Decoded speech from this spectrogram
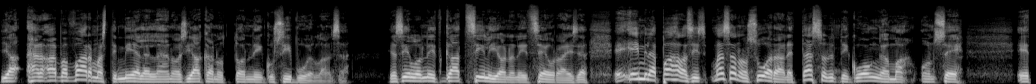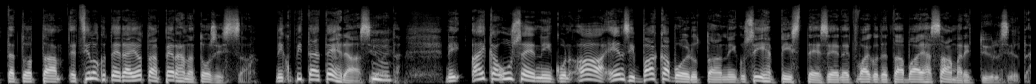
ja hän aivan varmasti mielellään olisi jakanut ton niin kuin sivuillansa. Ja silloin niitä gatsiljona niitä seuraajia. Ei, ei millään pahalla, siis mä sanon suoraan, että tässä on nyt niinku ongelma on se, että, tota, että silloin kun tehdään jotain perhana tosissaan, niin kuin pitää tehdä asioita, mm. niin aika usein niin kuin A, ensin vakavoidutaan niin kuin siihen pisteeseen, että vaikutetaan vaan ihan saamarin tylsiltä.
